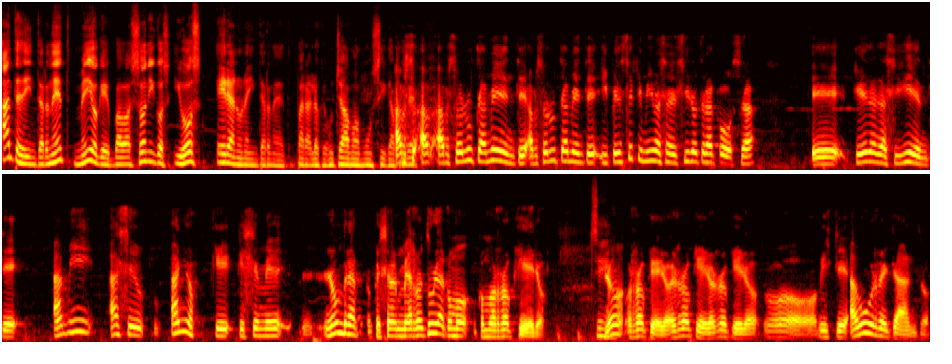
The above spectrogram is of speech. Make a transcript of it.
Antes de internet, medio que Babasónicos y vos eran una internet para los que escuchábamos música. porque- Abs- ab- absolutamente, absolutamente. Y pensé que me ibas a decir otra cosa, eh, que era la siguiente. A mí hace años que, que se me nombra, que se me rotula como, como rockero. Sí. ¿No? Rockero, el rockero, el rockero. Oh, ¿viste? Aburre tanto.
